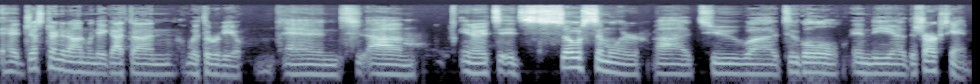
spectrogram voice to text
had just turned it on when they got done with the review, and um, you know it's it's so similar uh, to uh, to the goal in the uh, the Sharks game,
